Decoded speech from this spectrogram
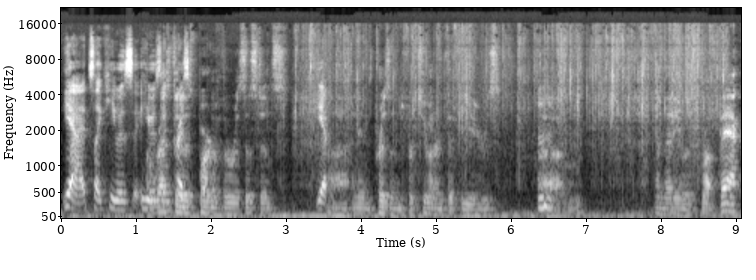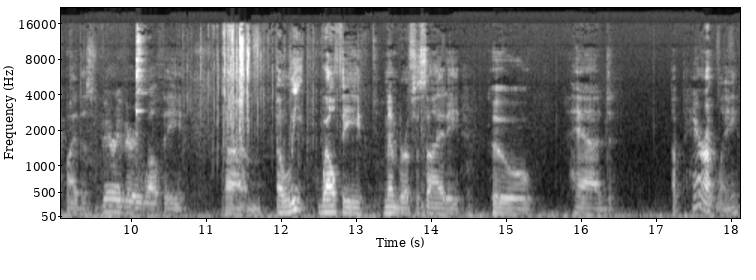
Yeah, it's like he was he was arrested as part of the resistance. Yep. Uh, and imprisoned for 250 years. Mm-hmm. Um, and then he was brought back by this very, very wealthy, um, elite, wealthy member of society who had apparently,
